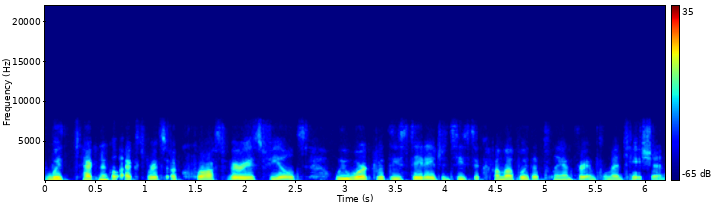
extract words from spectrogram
with technical experts across various fields, we worked with these state agencies to come up with a plan for implementation.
